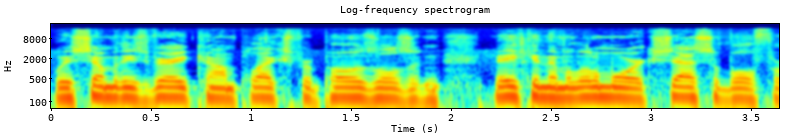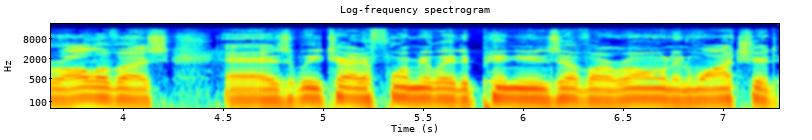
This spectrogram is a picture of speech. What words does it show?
with some of these very complex proposals and making them a little more accessible for all of us as we try to formulate opinions of our own and watch it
